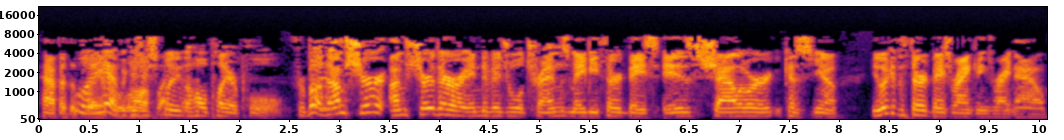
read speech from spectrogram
half of the Well, player yeah, pool because you're off like splitting the whole player pool for both. I'm sure, I'm sure there are individual trends. Maybe third base is shallower because, you know, you look at the third base rankings right now.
